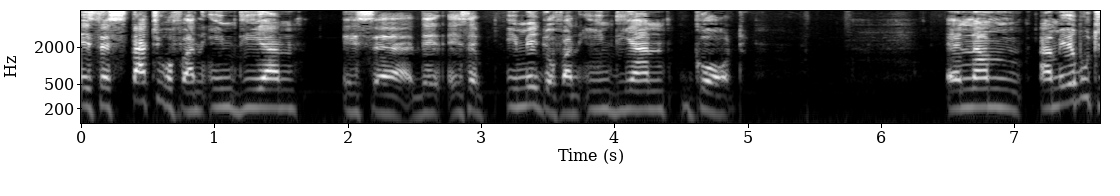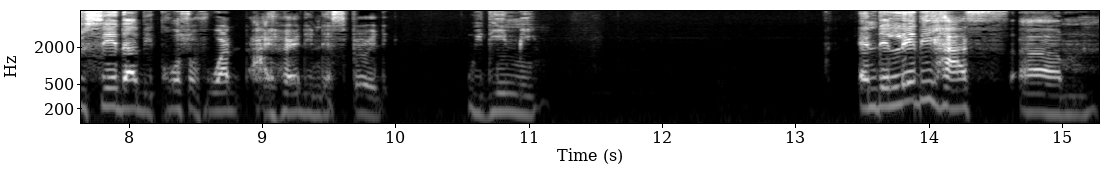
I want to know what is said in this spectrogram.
is a statue of an Indian. Is a is a image of an Indian god and I'm I'm able to say that because of what I heard in the spirit within me. And the lady has um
